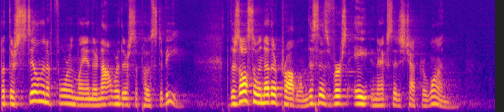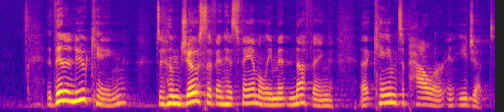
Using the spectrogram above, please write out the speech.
but they're still in a foreign land. They're not where they're supposed to be. But there's also another problem. This is verse 8 in Exodus chapter 1. Then a new king, to whom Joseph and his family meant nothing, uh, came to power in Egypt.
